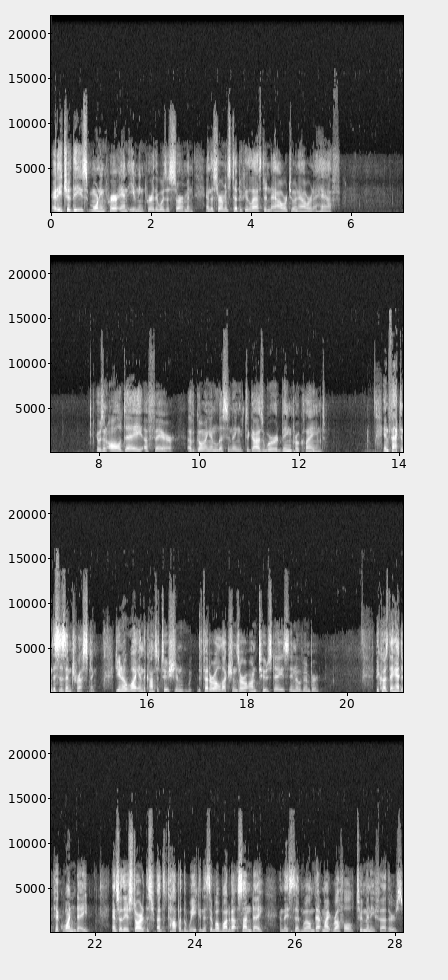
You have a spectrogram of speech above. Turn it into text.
At each of these morning prayer and evening prayer, there was a sermon, and the sermons typically lasted an hour to an hour and a half. It was an all day affair of going and listening to God's word being proclaimed. In fact, and this is interesting, do you know why in the Constitution the federal elections are on Tuesdays in November? Because they had to pick one date, and so they started at the top of the week, and they said, Well, what about Sunday? And they said, Well, that might ruffle too many feathers.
